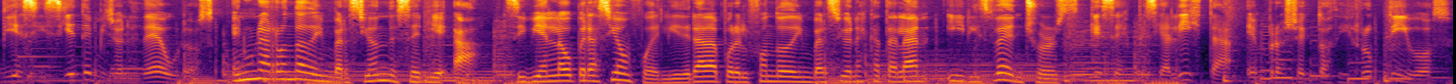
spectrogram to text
17 millones de euros, en una ronda de inversión de Serie A. Si bien la operación fue liderada por el fondo de inversiones catalán Iris Ventures, que es especialista en proyectos disruptivos,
